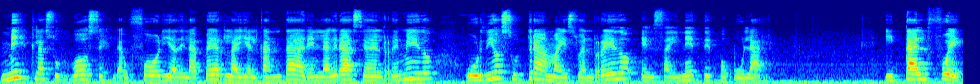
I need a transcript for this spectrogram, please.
mezcla sus voces la euforia de la perla y el cantar en la gracia del remedo, urdió su trama y su enredo el sainete popular. Y tal fue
